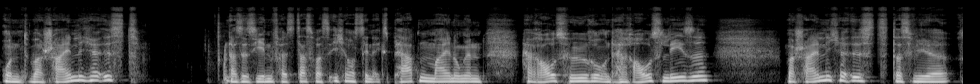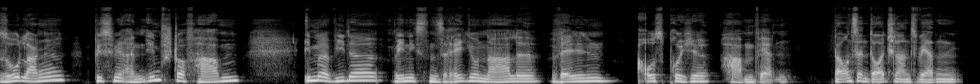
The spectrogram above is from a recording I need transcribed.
Und wahrscheinlicher ist, das ist jedenfalls das, was ich aus den Expertenmeinungen heraushöre und herauslese. Wahrscheinlicher ist, dass wir so lange, bis wir einen Impfstoff haben, immer wieder wenigstens regionale Wellen, Ausbrüche haben werden. Bei uns in Deutschland werden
